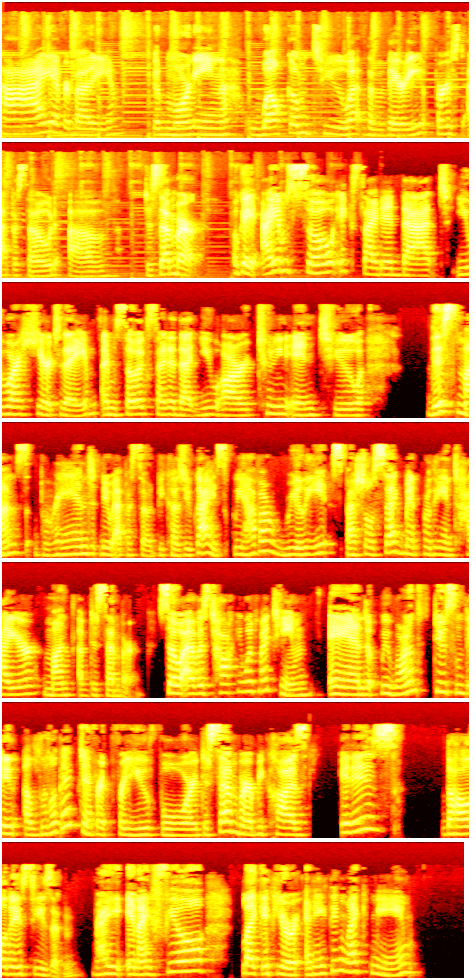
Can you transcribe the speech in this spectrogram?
Hi, everybody. Good morning. Welcome to the very first episode of December. Okay, I am so excited that you are here today. I'm so excited that you are tuning in to this month's brand new episode because you guys, we have a really special segment for the entire month of December. So I was talking with my team and we wanted to do something a little bit different for you for December because it is the holiday season, right? And I feel like if you're anything like me,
